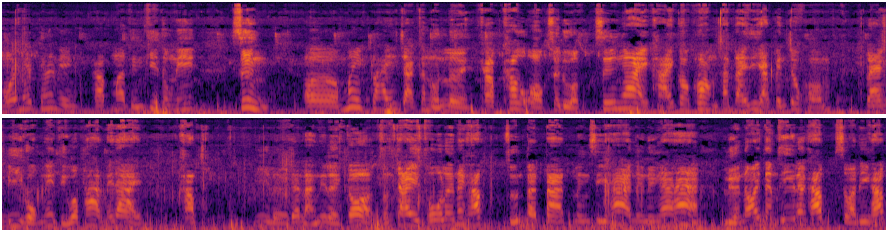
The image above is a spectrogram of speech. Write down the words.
200เมตรแค่นั้นเองครับมาถึงที่ตรงนี้ ซึ่งไม่ไกลจากถนนเลยครับเข้าออกสะดวกซื้อง่ายขายก็คล่องท่านใดที่อยากเป็นเจ้าของแปลง B6 นี่ถือว่าพลาดไม่ได้ครับนี่เลยด้านหลังนี่เลยก็สนใจโทรเลยนะครับ 0881451155 เหลือน้อยเต็มทีแล้วครับ สวัสดีครับ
